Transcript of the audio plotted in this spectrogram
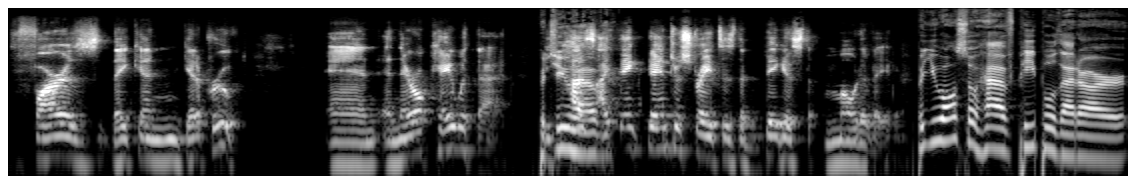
far as they can get approved. And and they're okay with that. But you because have I think the interest rates is the biggest motivator. But you also have people that are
